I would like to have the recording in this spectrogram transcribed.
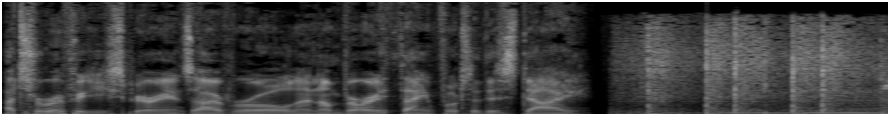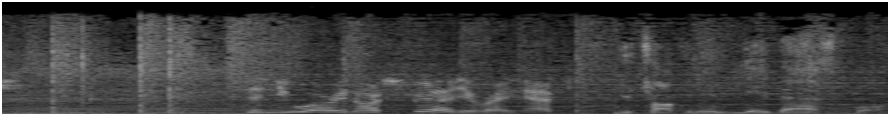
A terrific experience overall, and I'm very thankful to this day. Then you are in Australia right now. You're talking NBA basketball.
